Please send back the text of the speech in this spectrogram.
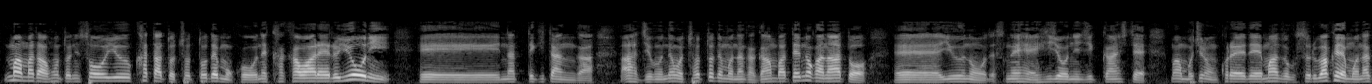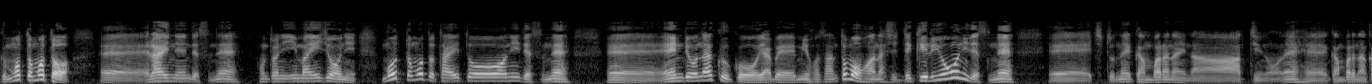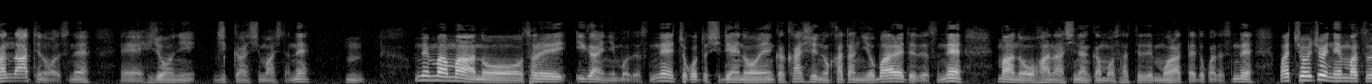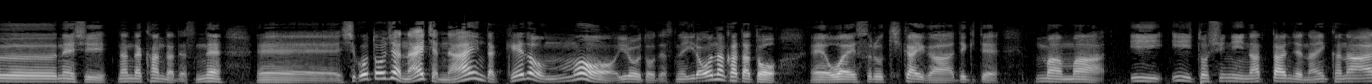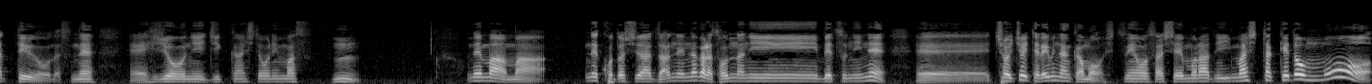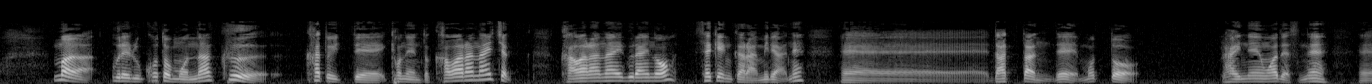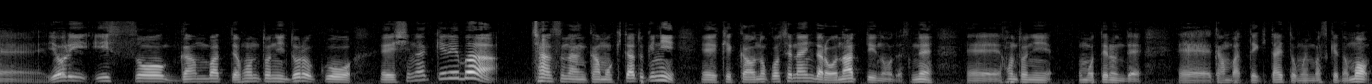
まあまた本当にそういう方とちょっとでもこうね、関われるように、えー、なってきたんが、あ、自分でもちょっとでもなんか頑張ってんのかなと、え、いうのをですね、非常に実感して、まあもちろんこれで満足するわけでもなく、もっともっと、えー、来年ですね、本当に今以上に、もっともっと対等にですね、えー、遠慮なくこう、矢部美穂さんともお話できるようにですね、えー、ちょっとね、頑張らないなーっていうのをね、えー頑張らなあかんなーっていうのをですね、えー非常に実感しましたね。うん。で、まあまあ、あの、それ以外にもですね、ちょこっと知り合いの演歌歌手の方に呼ばれてですね、まああの、お話なんかもさせてもらったりとかですね、まあちょいちょい年末年始、なんだかんだですね、えー、仕事じゃないじゃないんだけども、いろいろとですね、いろんな方と、えーお会いする機会ができて、まあまあ、いい、いい年になったんじゃないかなっていうのをですね、えー非常に実感しております。うん。で、まあまあ、ね、今年は残念ながらそんなに別にね、えーちょいちょいテレビなんかも出演をさせてもらいましたけども、まあ、売れることもなく、かといって去年と変わらないちゃ変わらないぐらいの世間から見りゃね、えーだったんで、もっと来年はですね、えーより一層頑張って本当に努力を、えーしなければ、チャンスなんかも来た時に、えー結果を残せないんだろうなっていうのをですね、えー本当に思ってるんで、えー頑張っていきたいと思いますけども、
